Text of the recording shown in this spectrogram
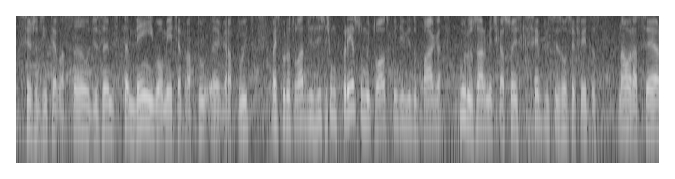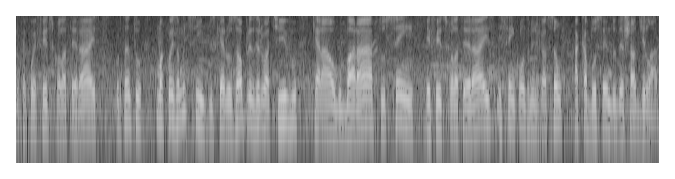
seja de internação, de exames, também igualmente é, é gratuito. Mas, por outro lado, existe um preço muito alto que o indivíduo paga por usar medicações que sempre precisam ser feitas na hora certa, com efeitos colaterais. Portanto, uma coisa muito simples, que era usar o preservativo, que era algo barato, barato, sem efeitos colaterais e sem contraindicação, acabou sendo deixado de lado.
